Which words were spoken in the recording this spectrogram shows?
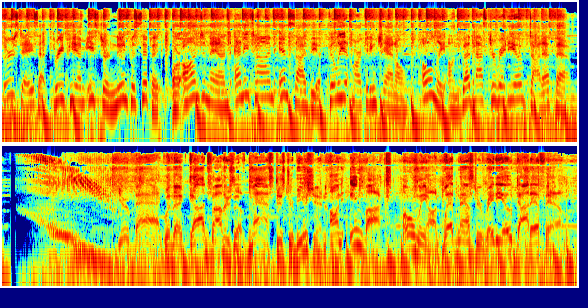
Thursdays at 3 p.m. Eastern, noon Pacific, or on demand anytime inside the Affiliate Marketing Channel. Only on WebmasterRadio.fm. You're back with the Godfathers of Mass Distribution on Inbox, only on WebmasterRadio.fm.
